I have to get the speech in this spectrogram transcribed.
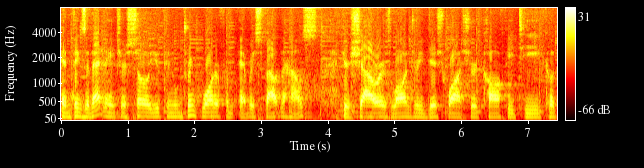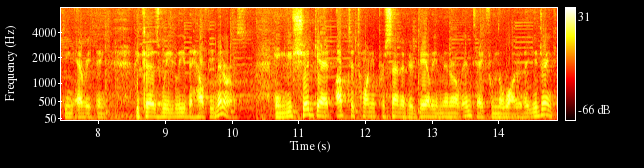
and things of that nature so you can drink water from every spout in the house your showers, laundry, dishwasher, coffee, tea, cooking, everything, because we leave the healthy minerals. And you should get up to 20% of your daily mineral intake from the water that you drink.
